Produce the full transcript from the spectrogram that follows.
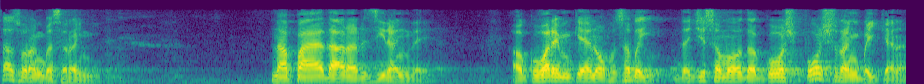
تاسو رنگ بس رنگي نا پایدار ارزی رنگ دی او کورم کې نو خو سبي د جسم او د گوش پوش رنگ به کنه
